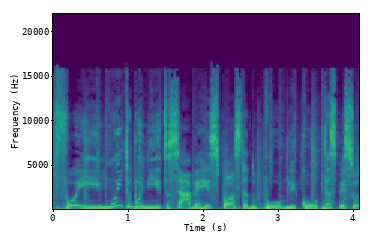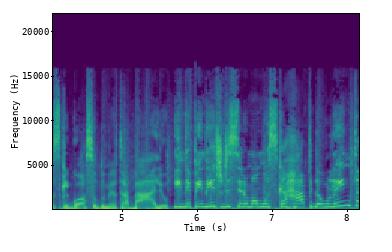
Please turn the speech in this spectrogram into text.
foi muito bonito, sabe? A resposta do público, das pessoas que gostam do meu trabalho, independente de ser uma música rápida ou lenta,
